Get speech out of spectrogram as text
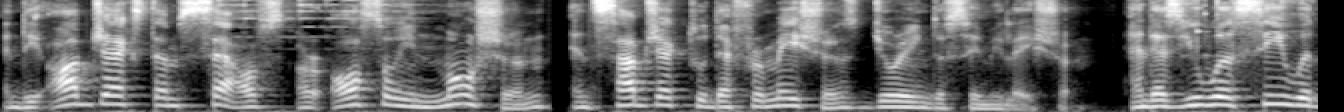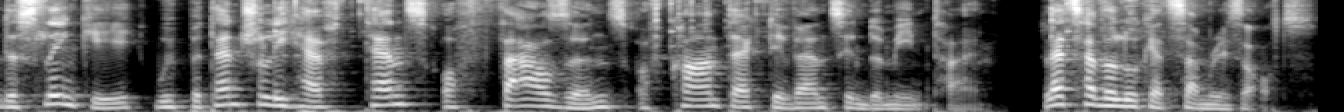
and the objects themselves are also in motion and subject to deformations during the simulation. And as you will see with the Slinky, we potentially have tens of thousands of contact events in the meantime. Let's have a look at some results.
